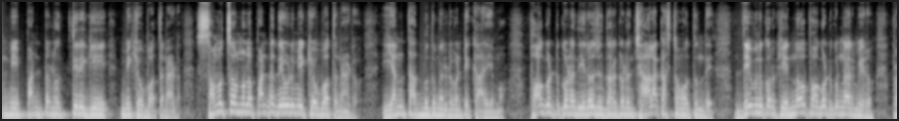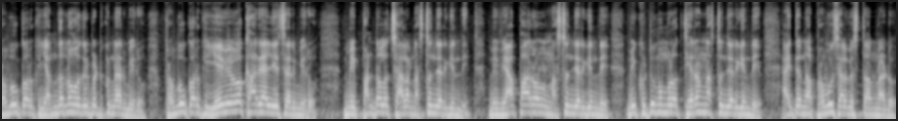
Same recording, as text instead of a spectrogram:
మీ పంటను తిరిగి మీకు ఇవ్వబోతున్నాడు సంవత్సరములో పంట దేవుడు మీకు ఇవ్వబోతున్నాడు ఎంత అద్భుతమైనటువంటి కార్యము. పోగొట్టుకున్నది ఈరోజు దొరకడం చాలా కష్టమవుతుంది. దేవుని కొరకు ఎన్నో పోగొట్టుకున్నారు మీరు. ప్రభు కొరకు ఎందరినో వదిలిపెట్టుకున్నారు మీరు. ప్రభు కొరకు ఏవేవో కార్యాలు చేశారు మీరు. మీ పంటలో చాలా నష్టం జరిగింది. మీ వ్యాపారంలో నష్టం జరిగింది. మీ కుటుంబంలో తీరం నష్టం జరిగింది. అయితే నా ప్రభు సెలవిస్తా ఉన్నాడు.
